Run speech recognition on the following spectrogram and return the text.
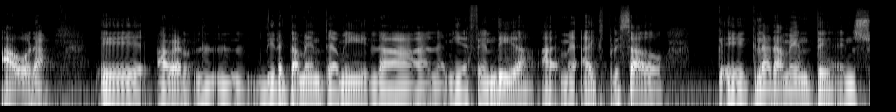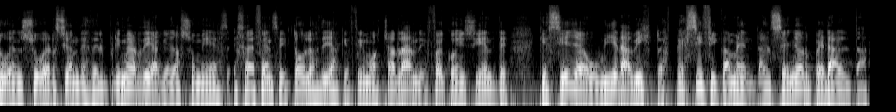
Ahora, eh, a ver, directamente a mí la, mi defendida me ha expresado eh, claramente en su, en su versión desde el primer día que yo asumí esa defensa y todos los días que fuimos charlando y fue coincidente que si ella hubiera visto específicamente al señor Peralta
